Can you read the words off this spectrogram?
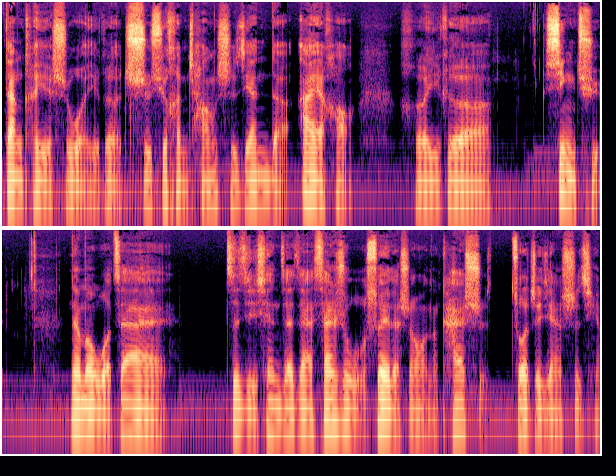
但可以是我一个持续很长时间的爱好和一个兴趣。那么我在自己现在在三十五岁的时候呢，开始做这件事情。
